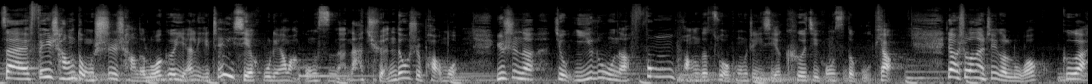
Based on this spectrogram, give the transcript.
在非常懂市场的罗哥眼里，这些互联网公司呢，那全都是泡沫。于是呢，就一路呢疯狂的做空这些科技公司的。股票，要说呢，这个罗哥啊，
